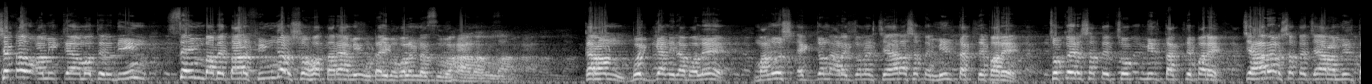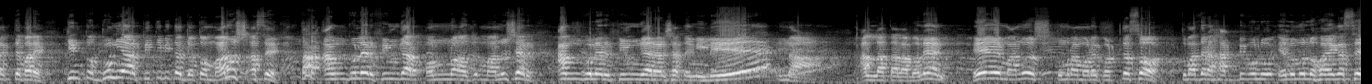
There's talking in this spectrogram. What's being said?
সেটাও আমি কিয়ামতের দিন সেম ভাবে তার ফিঙ্গার সহ তারে আমি উঠাইবো। বলেন না কারণ বৈজ্ঞানিকরা বলে মানুষ একজন আরেকজনের চেহারার সাথে মিল থাকতে পারে। চোখের সাথে চোখ মিল থাকতে পারে, চেহারার সাথে চেহারা মিল থাকতে পারে। কিন্তু দুনিয়ার পৃথিবীতে যত মানুষ আছে, তার আঙ্গুলের ফিঙ্গার অন্য মানুষের আঙ্গুলের ফিঙ্গারের সাথে মিলে না। আল্লাহ তালা বলেন এ মানুষ, তোমরা মনে করতেছো তোমাদের হাড্ডিগুলো এলোমেলো হয়ে গেছে,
